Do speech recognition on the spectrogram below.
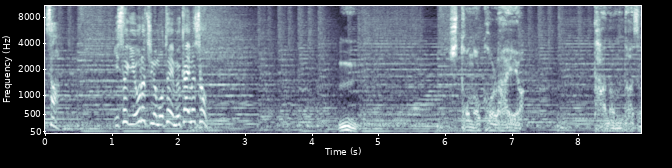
さあ急ぎオロチのもとへ向かいましょう。うん。人の子らよ。頼んだぞ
